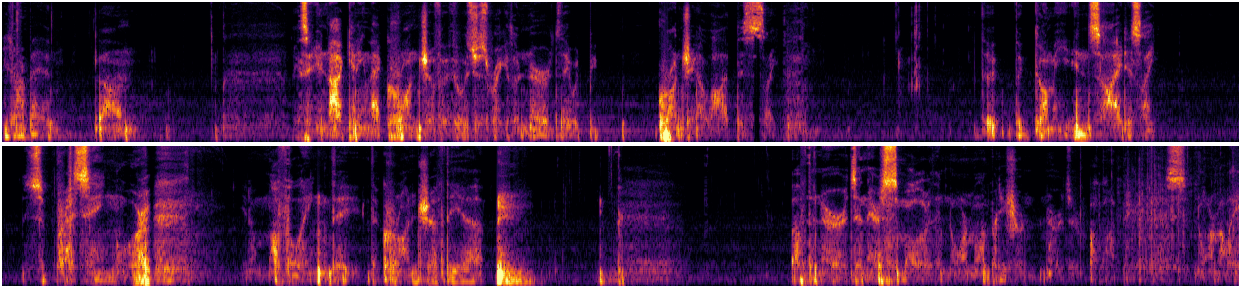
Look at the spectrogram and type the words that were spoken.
These aren't bad. Um, like I said, you're not getting that crunch of if it was just regular nerds, they would be crunching a lot. This is like the the gummy inside is like suppressing or you know muffling the the crunch of the uh, of the nerds, and they're smaller than normal. I'm pretty sure nerds are a lot bigger than this normally.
